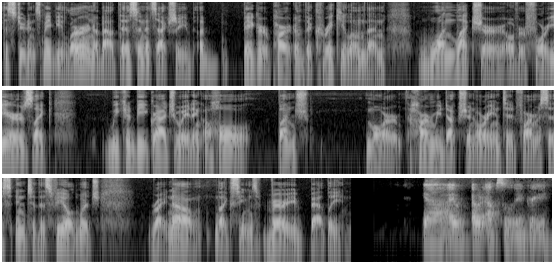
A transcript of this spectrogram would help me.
the students maybe learn about this and it's actually a bigger part of the curriculum than one lecture over four years, like, we could be graduating a whole bunch more harm reduction oriented pharmacists into this field, which right now like seems very badly yeah i, I would absolutely agree.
